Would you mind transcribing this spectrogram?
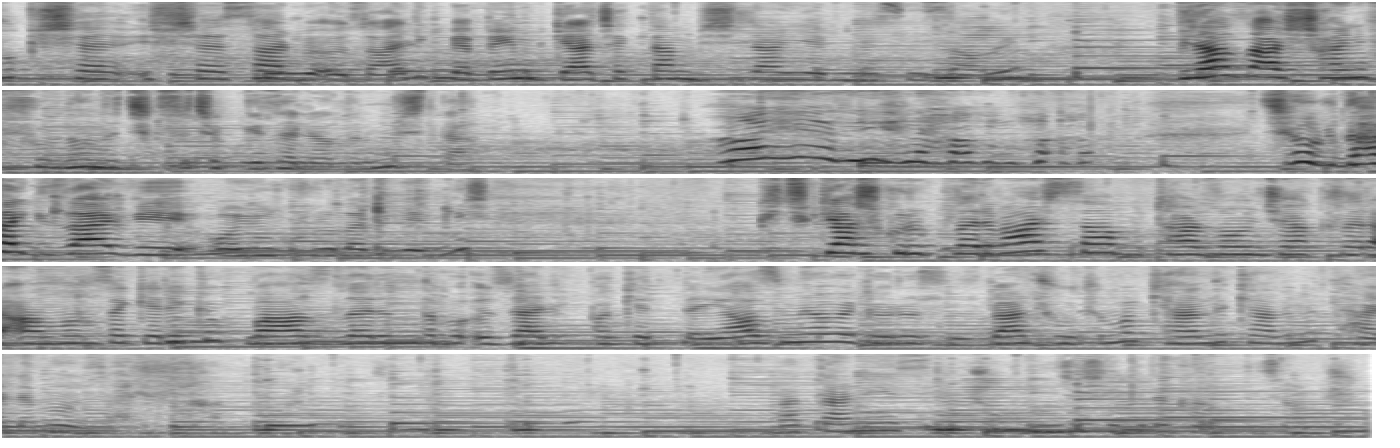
Çok işe, işlevsel bir özellik. Bebeğim gerçekten bir şeyler yiyebilmesini sağlıyor. Biraz da aşağı inip şuradan da çıksa çok güzel olurmuş da. hayır abla. Çok daha güzel bir oyun kurulabilirmiş. Küçük yaş grupları varsa bu tarz oyuncakları almanıza gerek yok. Bazılarında bu özellik pakette yazmıyor ve görüyorsunuz. Ben çocuğuma kendi kendime terleme özelliği. Battaniyesini çok ince şekilde katlayacağım şu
